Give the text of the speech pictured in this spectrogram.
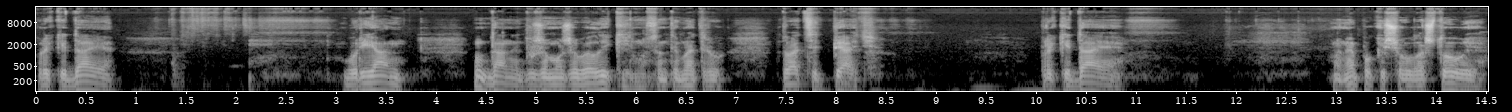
прикидає бур'ян. Ну, даний дуже може великий, ну, сантиметрів 25. Прикидає. Мене поки що влаштовує.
